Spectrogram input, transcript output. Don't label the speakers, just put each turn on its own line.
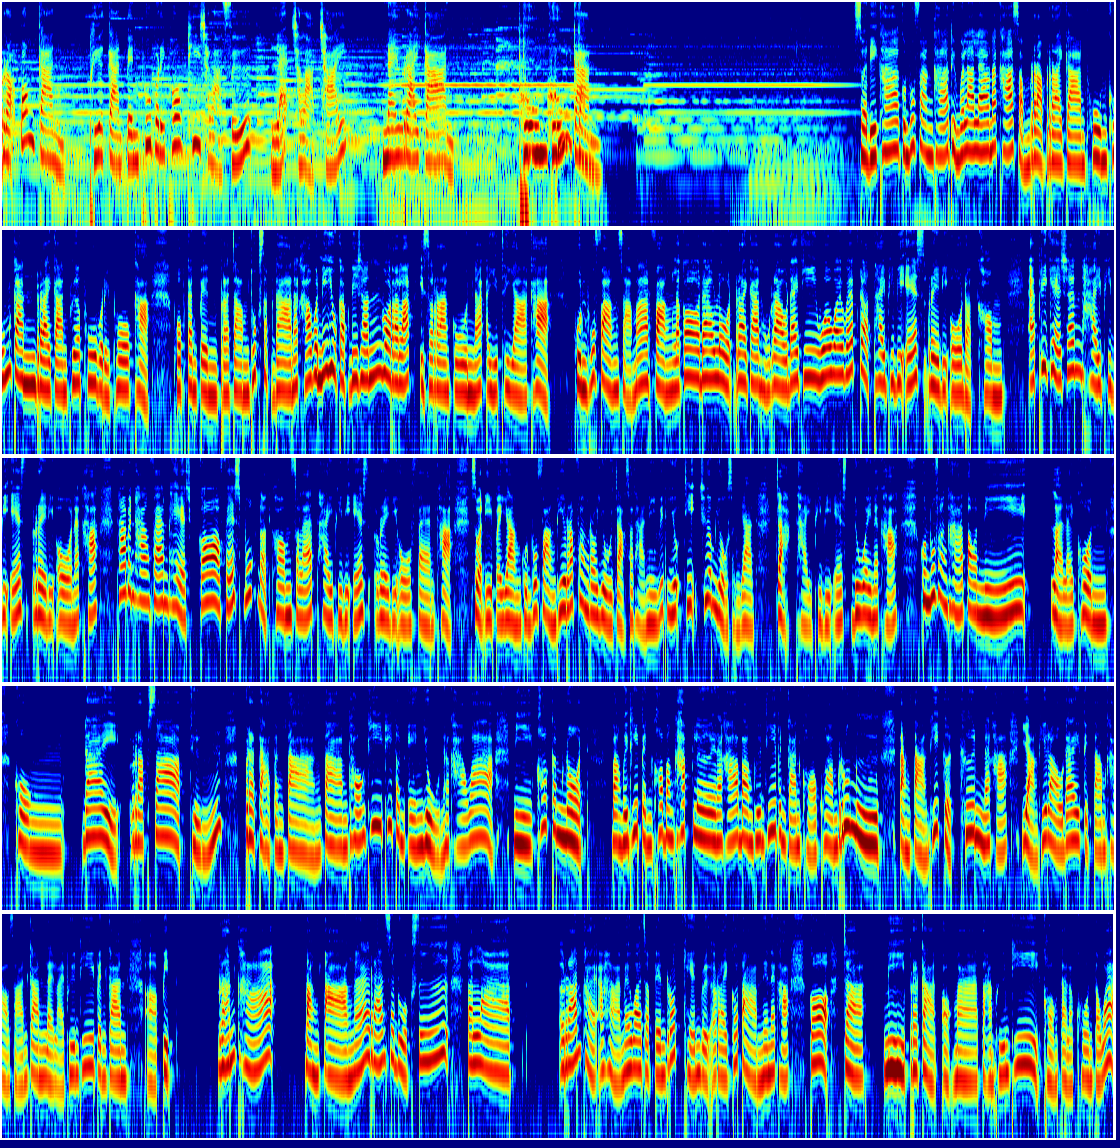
เกราะป้องกัน เพื่อการเป็นผู้บริโภคที่ฉลาดซื้อ และฉลาดใช้ ในรายการ ภูมิคุ้มกัน
สวัสดีค่ะ คุณผู้ฟังคะถึงเวลาแล้วนะคะสำหรับรายการภูมิคุ้มกันรายการเพื่อผู้บริโภคค่ะ พบกันเป็นประจำทุกสัปดาห์นะคะ วันนี้อยู่กับดิฉันวรลักษ์อิสรางกูลณอยุธยาค่ะ คุณผู้ฟังสามารถฟังแล้วก็ดาวน์โหลดรายการของเราได้ที่ www.thaipbsradio.com แอปพลิเคชัน Thai PBS Radio นะคะ ถ้าเป็นทางแฟนเพจก็ facebook.com/thaipbsradiofan ค่ะ สวัสดีไปยังคุณผู้ฟังที่รับฟังเราอยู่จากสถานีวิทยุที่เชื่อมโยงสัญญาณจากไทย PBS ด้วยนะคะ คุณผู้ฟังคะตอนนี้หลาย ๆ คนคง ได้รับทราบถึงประกาศต่างๆ ตามท้องที่ที่ตนเองอยู่นะคะว่ามีข้อกำหนดบางพื้นที่เป็นข้อบังคับเลยนะคะ บางพื้นที่เป็นการขอความร่วมมือต่างๆ ที่เกิดขึ้นนะคะ อย่างที่เราได้ติดตามข่าวสารกันหลาย ๆ พื้นที่เป็นการปิดร้านค้าต่างๆนะร้านสะดวกซื้อตลาดร้านขายอาหารไม่ว่าจะเป็นรถเข็นหรืออะไรก็ตามเนี่ยนะคะ ก็จะ มีประกาศออกมาตามพื้นที่ของแต่ละคน แต่ว่า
